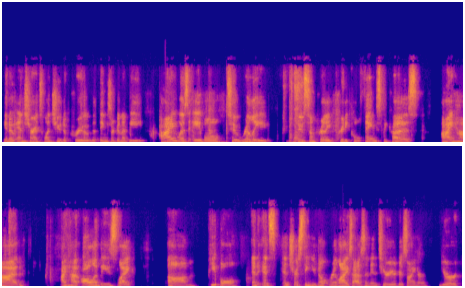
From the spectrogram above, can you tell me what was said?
you know, insurance wants you to prove that things are going to be. I was able to really do some pretty pretty cool things because I had I had all of these like um people and it's interesting you don't realize as an interior designer your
